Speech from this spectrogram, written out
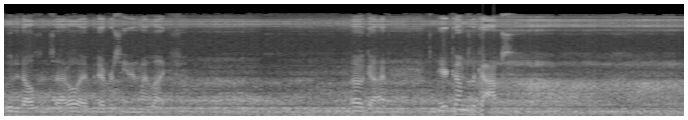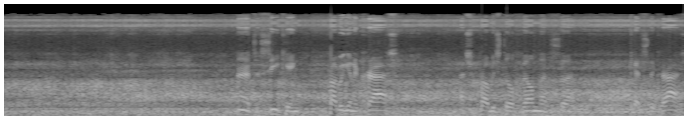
fluted elfin saddle I've ever seen in my life. Oh god. Here comes the cops. That's a Sea King. Probably gonna crash. I should probably still film this, uh, catch the crash.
